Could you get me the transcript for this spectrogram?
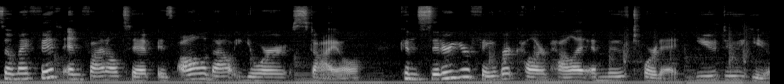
So, my fifth and final tip is all about your style. Consider your favorite color palette and move toward it. You do you.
